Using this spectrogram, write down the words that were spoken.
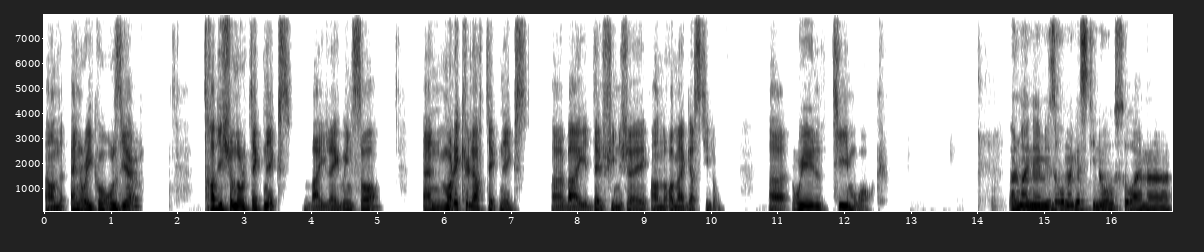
and Enrico Ruzzier, traditional techniques by Leigh Winsor, and molecular techniques uh, by Delphine Gey and Romain Gastineau. Uh, real teamwork. Well, my name is Romain Gastineau, so I'm a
